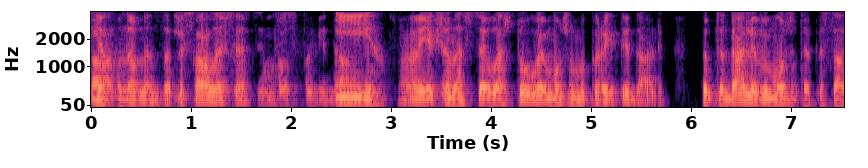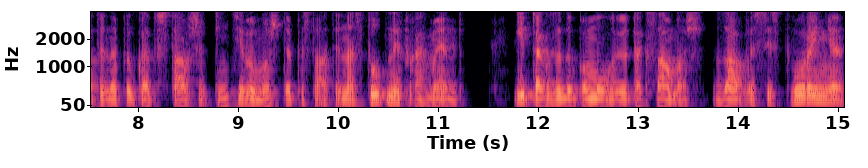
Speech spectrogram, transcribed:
як вона у нас записалася. цим. І е, якщо нас все влаштовує, можемо перейти далі. Тобто далі ви можете писати, наприклад, вставши в кінці, ви можете писати наступний фрагмент, і так за допомогою так само ж запис і створення.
